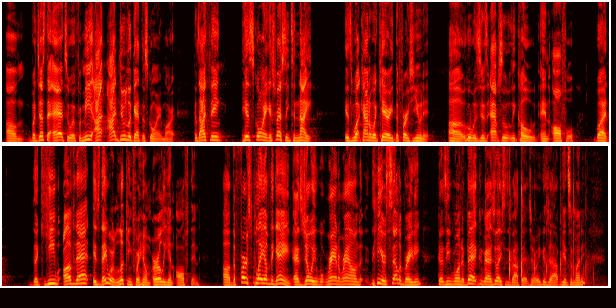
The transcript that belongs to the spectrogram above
Um, but just to add to it, for me, I, I do look at the scoring, Mark, because I think his scoring, especially tonight, is what kind of what carried the first unit, uh, who was just absolutely cold and awful. But the key of that is they were looking for him early and often. Uh, the first play of the game, as Joey ran around here celebrating because he won a bet. Congratulations about that, Joey. Good job getting some money.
